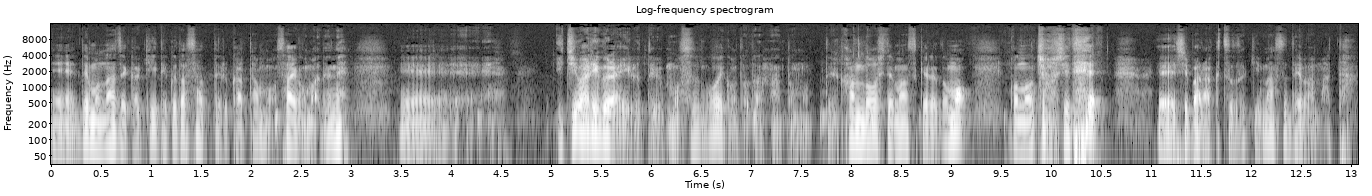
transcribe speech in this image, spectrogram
えー、でもなぜか聞いてくださってる方も最後までね、えー、1割ぐらいいるというもうすごいことだなと思って感動してますけれどもこの調子で、えー、しばらく続きます。ではまた。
